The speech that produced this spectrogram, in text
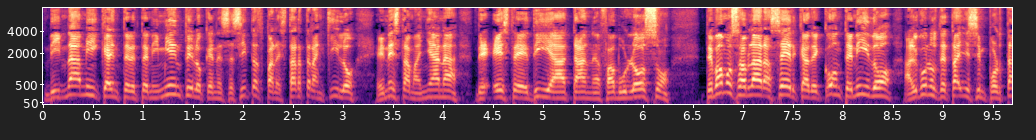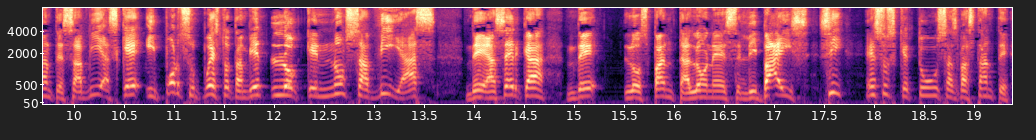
dinámica, entretenimiento y lo que necesitas para estar tranquilo en esta mañana de este día tan fabuloso. Te vamos a hablar acerca de contenido, algunos detalles importantes, sabías qué y por supuesto también lo que no sabías de acerca de los pantalones Levi's. Sí, esos que tú usas bastante.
